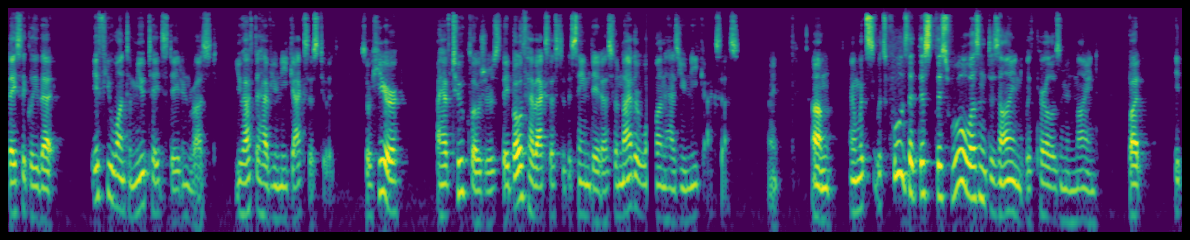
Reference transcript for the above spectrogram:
basically that if you want to mutate state in Rust, you have to have unique access to it. So here, I have two closures. They both have access to the same data, so neither one has unique access, right? Um, and what's what's cool is that this this rule wasn't designed with parallelism in mind, but it,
